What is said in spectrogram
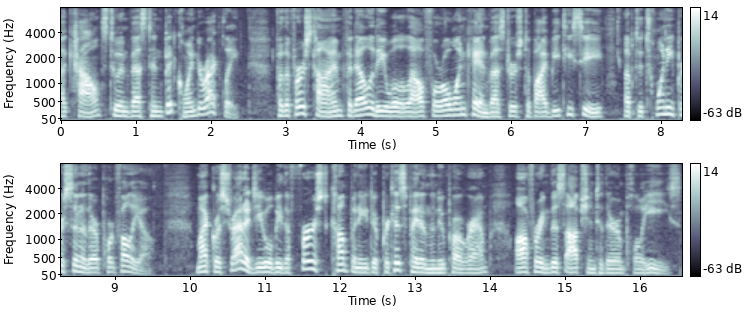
accounts to invest in Bitcoin directly. For the first time, Fidelity will allow 401k investors to buy BTC up to 20% of their portfolio. MicroStrategy will be the first company to participate in the new program, offering this option to their employees.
